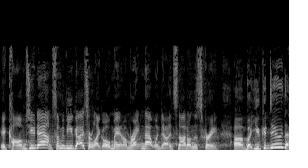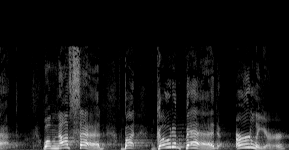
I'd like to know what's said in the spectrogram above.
it calms you down. Some of you guys are like, oh man, I'm writing that one down. It's not on the screen. Um, but you could do that. Well, enough said, but go to bed earlier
